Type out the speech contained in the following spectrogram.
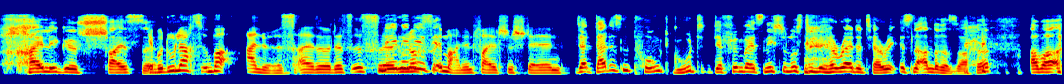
Heilige Scheiße. Ja, aber du lachst über alles. Also, das ist, äh, Nee, du nee, nee, lachst der- immer an den falschen Stellen. Da, das ist ein Punkt, gut. Der Film war jetzt nicht so lustig wie Hereditary, ist eine andere Sache. Aber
